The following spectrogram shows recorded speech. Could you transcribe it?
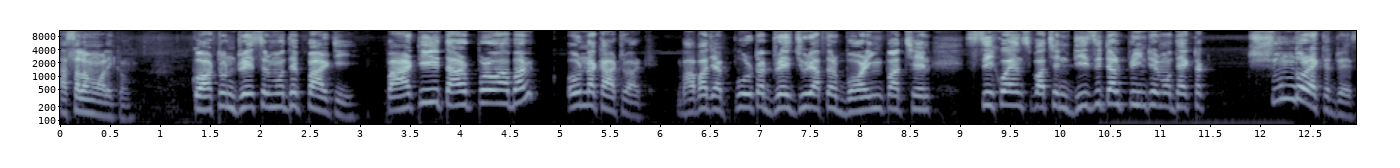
আসসালামু আলাইকুম। কটন ড্রেসের মধ্যে পার্টি। পার্টি, তারপরও আবার ওড়না কাটওয়ার্ক ভাবা যায়, পুরোটা ড্রেস জুড়ে আপনার বোরিং পাচ্ছেন সিকোয়েন্স পাচ্ছেন ডিজিটাল প্রিন্টের মধ্যে একটা সুন্দর একটা ড্রেস।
